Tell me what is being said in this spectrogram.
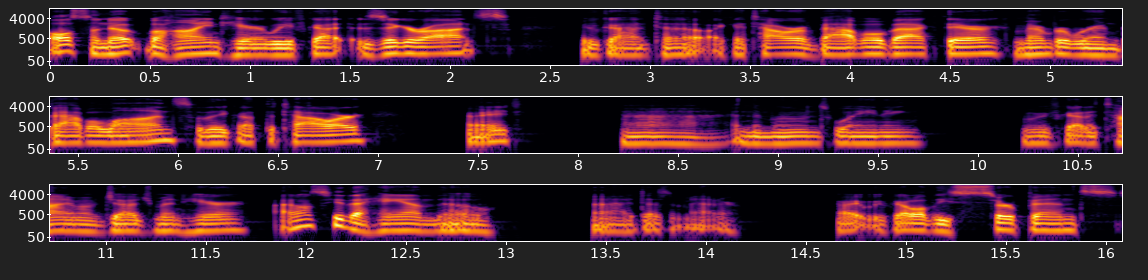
Also, note behind here, we've got ziggurats. We've got uh, like a Tower of Babel back there. Remember, we're in Babylon, so they got the tower, right? Uh, and the moon's waning. And we've got a time of judgment here. I don't see the hand, though. Uh, it doesn't matter, right? We've got all these serpents,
